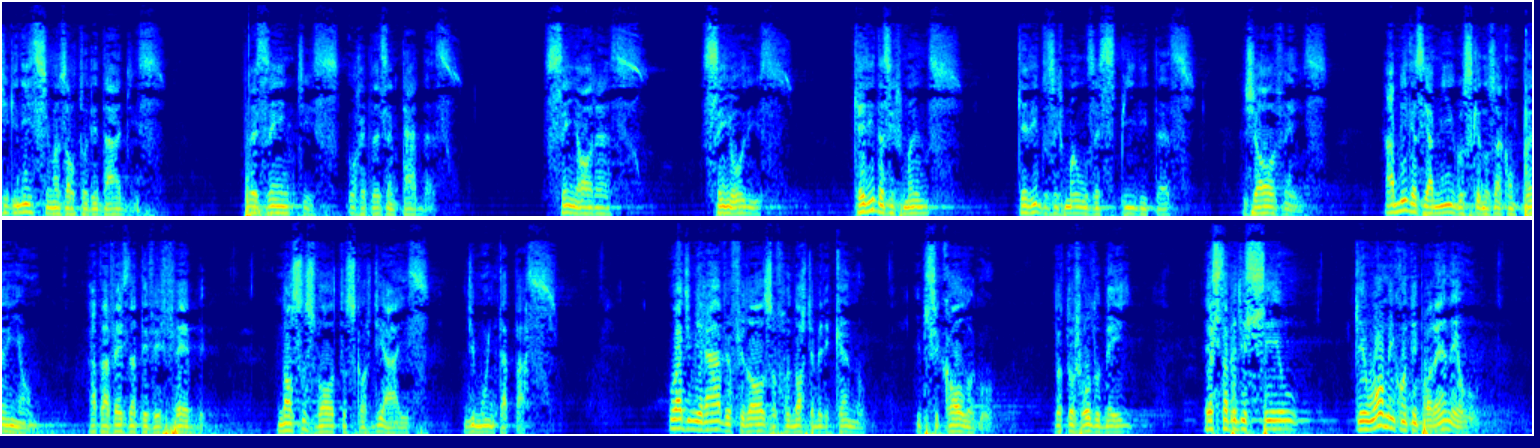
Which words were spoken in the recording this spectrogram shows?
digníssimas autoridades, presentes ou representadas, senhoras, senhores, queridas irmãs, queridos irmãos espíritas, jovens, amigas e amigos que nos acompanham através da TV FEB, nossos votos cordiais de muita paz. O admirável filósofo norte-americano e psicólogo Dr. Roldo Ney estabeleceu que o homem contemporâneo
